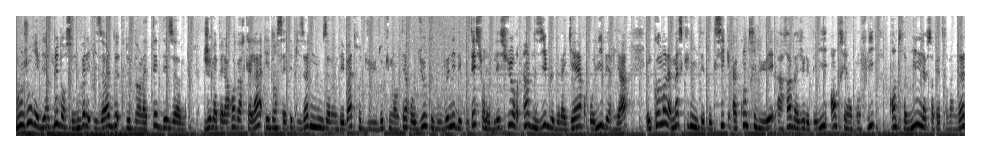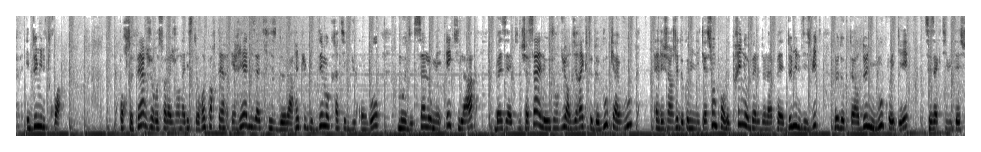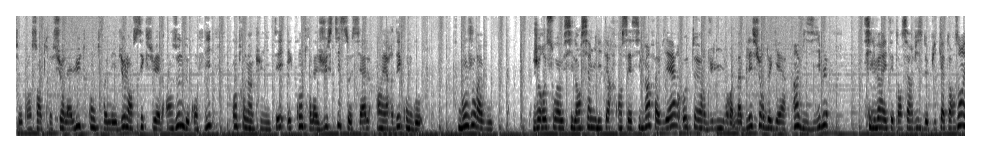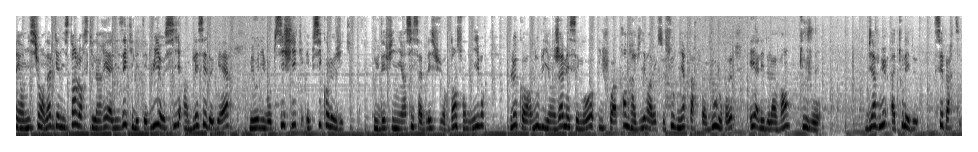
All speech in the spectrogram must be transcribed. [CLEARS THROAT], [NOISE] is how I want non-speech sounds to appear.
Bonjour et bienvenue dans ce nouvel épisode de Dans la tête des hommes. Je m'appelle Arwa Barkala et dans cet épisode, nous allons débattre du documentaire audio que vous venez d'écouter sur les blessures invisibles de la guerre au Liberia et comment la masculinité toxique a contribué à ravager le pays entré en conflit entre 1989 et 2003. Pour ce faire, je reçois la journaliste reporter et réalisatrice de la République démocratique du Congo, Maude Salomé Ekila. Basée à Kinshasa, elle est aujourd'hui en direct de Bukavu. Elle est chargée de communication pour le prix Nobel de la paix 2018, le docteur Denis Mukwege. Ses activités se concentrent sur la lutte contre les violences sexuelles en zone de conflit, contre l'impunité et contre la justice sociale en RD Congo. Bonjour à vous. Je reçois aussi l'ancien militaire français Sylvain Favière, auteur du livre Ma blessure de guerre invisible. Sylvain était en service depuis 14 ans et en mission en Afghanistan lorsqu'il a réalisé qu'il était lui aussi un blessé de guerre, mais au niveau psychique et psychologique. Il définit ainsi sa blessure dans son livre. Le corps n'oubliant jamais ses mots, il faut apprendre à vivre avec ce souvenir parfois douloureux et aller de l'avant toujours. Bienvenue à tous les deux. C'est parti.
